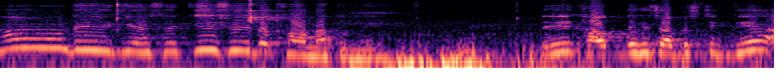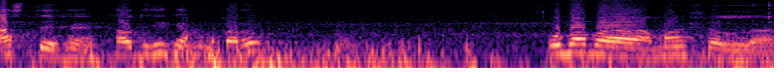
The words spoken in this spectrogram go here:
হ্যাঁ দেখি কি আছে। কি সুবিধা খাও না তুমি? দেখি খাও দেখি চপস্টিক দিয়ে আসতে হ্যাঁ খাও দেখি কেমন পারো। ও বাবা মার্শাল্লাহ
